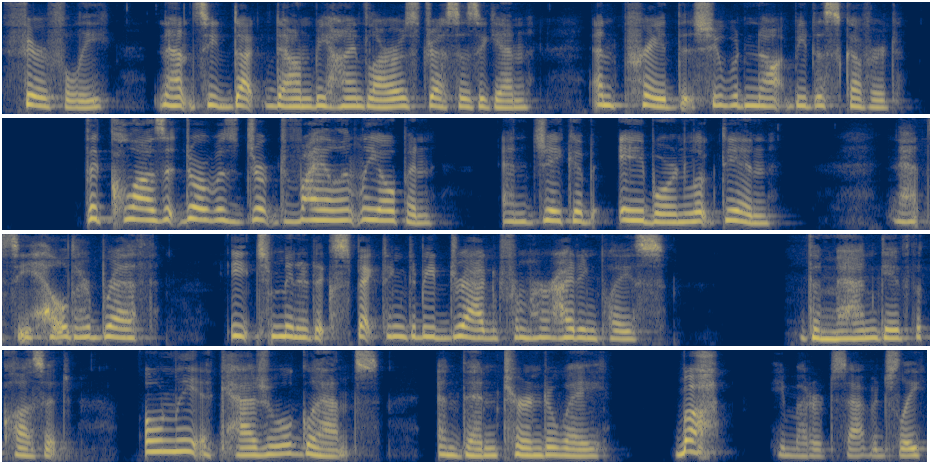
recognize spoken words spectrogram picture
Fearfully, Nancy ducked down behind Laura's dresses again and prayed that she would not be discovered. The closet door was jerked violently open, and Jacob Aborn looked in. Nancy held her breath, each minute expecting to be dragged from her hiding place. The man gave the closet only a casual glance and then turned away. Bah! he muttered savagely.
